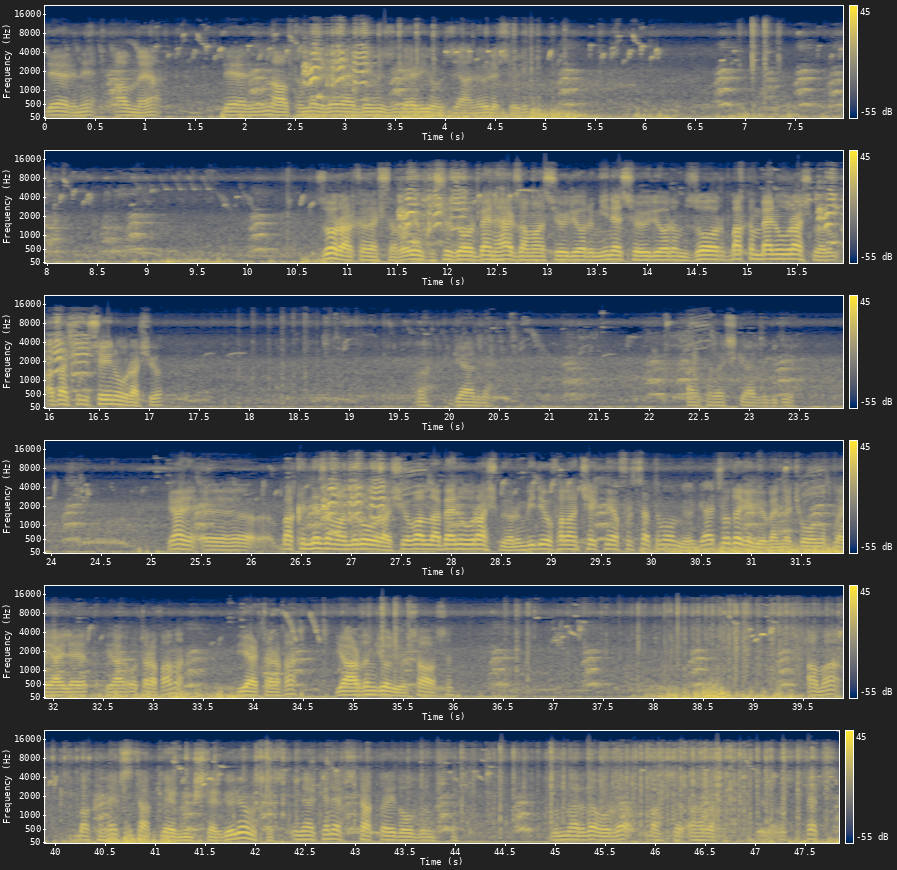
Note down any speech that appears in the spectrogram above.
Değerini almaya, değerinin altında bile verdiğimizi veriyoruz yani öyle söyleyeyim. Zor arkadaşlar. Oyun kuşu zor. Ben her zaman söylüyorum. Yine söylüyorum. Zor. Bakın ben uğraşmıyorum. Adaşım Hüseyin uğraşıyor. Geldi. Arkadaş geldi gidiyor. Yani e, bakın ne zamandır uğraşıyor. Vallahi ben uğraşmıyorum. Video falan çekmeye fırsatım olmuyor. Gerçi o da geliyor bende çoğunlukla yayla ya, o tarafa ama diğer tarafa yardımcı oluyor sağ olsun. Ama bakın hepsi taklaya binmişler. Görüyor musunuz? İnerken hepsi taklayı doldurmuşlar. Bunlar da orada başlar. Aha bakın. Görüyor musunuz? Hepsi.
